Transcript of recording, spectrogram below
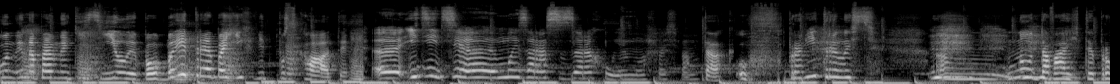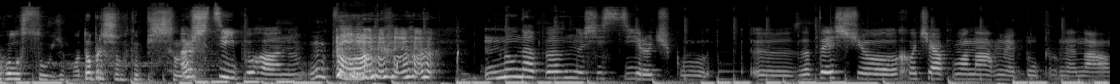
вони, напевно, якісь їли боби, треба їх відпускати. Е, ідіть, е, ми зараз зарахуємо щось вам. Так, уф, провітрились. Ем, ну, давайте проголосуємо. Добре, що вони пішли. Аж цій погано. Ну, Так. Ну, напевно, шістірочку. Е, за те, що хоча б вона не тут не нам.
